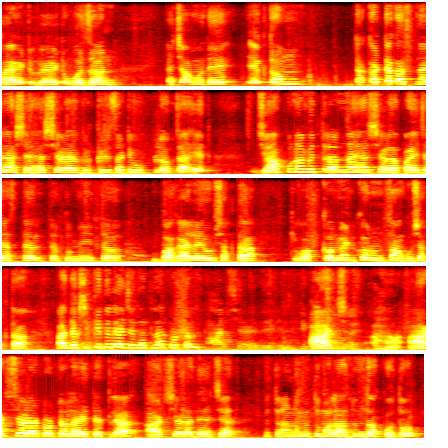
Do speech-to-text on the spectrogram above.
हाईट वेट वजन ह्याच्यामध्ये एकदम टकाटक असणाऱ्या अशा ह्या शेळ्या विक्रीसाठी उपलब्ध आहेत. ज्या कुणा मित्रांना ह्या शेळ्या पाहिजे असतील तर तुम्ही इथं बघायला येऊ शकता. किंवा कमेंट करून सांगू शकता. अध्यक्ष किती द्यायचे त्यातला टोटल आठ शेळ्या आठ हा आठ शेळ्या टोटल आहेत त्यातल्या. आठ शेळ्या द्यायच्यात. मित्रांनो मी तुम्हाला अजून दाखवतो.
